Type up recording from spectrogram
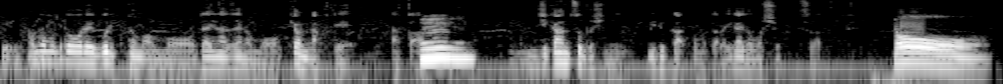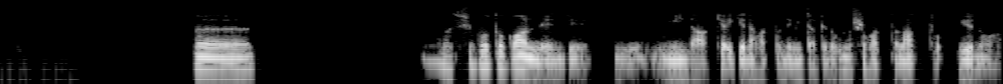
ていうも。ともと俺グリッドマンもダイナゼノも興味なくて、なんかう、ん。時間潰しに見るかと思ったら意外と面白くてさ。おー。えー、まあ仕事関連で見なきゃいけなかったんで見たけど、面白かったな、というのは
